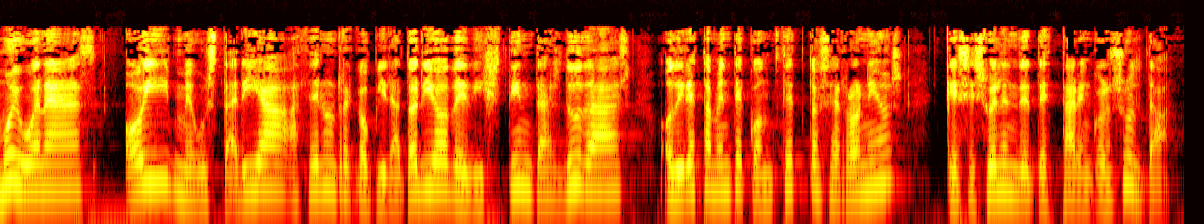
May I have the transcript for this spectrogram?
Muy buenas, hoy me gustaría hacer un recopilatorio de distintas dudas o directamente conceptos erróneos que se suelen detectar en consulta.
